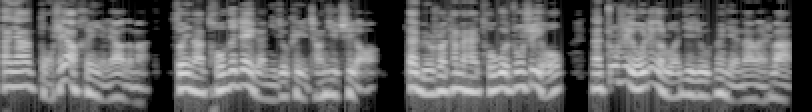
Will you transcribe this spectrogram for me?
大家总是要喝饮料的嘛。所以呢，投资这个你就可以长期持有。再比如说，他们还投过中石油，那中石油这个逻辑就更简单了，是吧？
